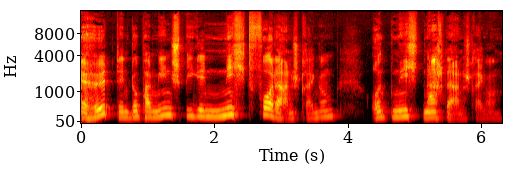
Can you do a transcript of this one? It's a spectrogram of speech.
erhöht den Dopaminspiegel nicht vor der Anstrengung und nicht nach der Anstrengung.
